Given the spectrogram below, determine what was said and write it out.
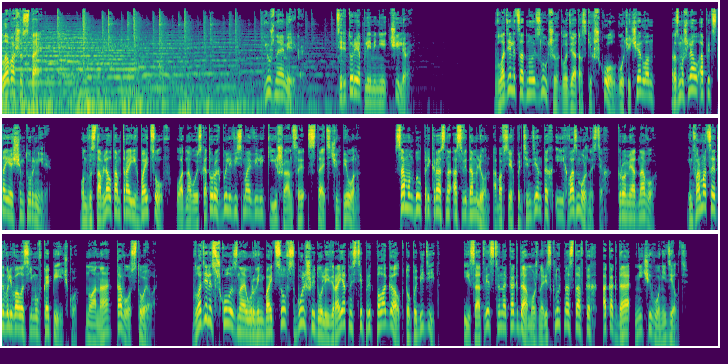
Глава 6. Южная Америка. Территория племени Чиллеры. Владелец одной из лучших гладиаторских школ, Гочи Ченлан, размышлял о предстоящем турнире. Он выставлял там троих бойцов, у одного из которых были весьма велики шансы стать чемпионом. Сам он был прекрасно осведомлен обо всех претендентах и их возможностях, кроме одного. Информация эта выливалась ему в копеечку, но она того стоила. Владелец школы, зная уровень бойцов, с большей долей вероятности предполагал, кто победит, и, соответственно, когда можно рискнуть на ставках, а когда ничего не делать.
